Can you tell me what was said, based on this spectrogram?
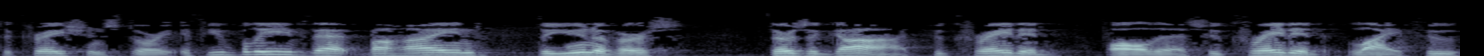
the creation story. If you believe that behind the universe there's a God who created all this, who created life, who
